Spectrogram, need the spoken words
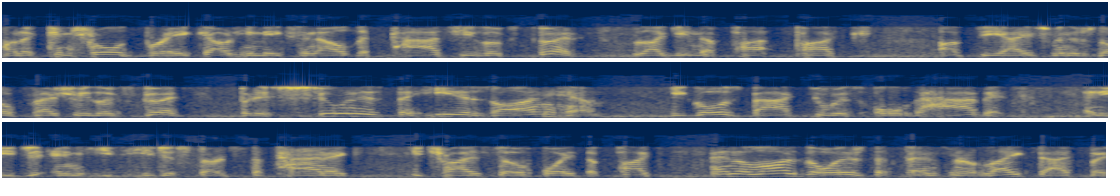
on a controlled breakout. He makes an outlet pass. He looks good, lugging the puck, up the ice when there's no pressure. He looks good, but as soon as the heat is on him, he goes back to his old habits, and he and he he just starts to panic. He tries to avoid the puck, and a lot of the Oilers defensemen are like that, but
